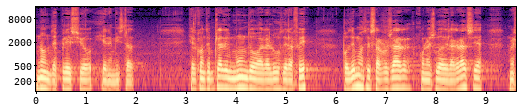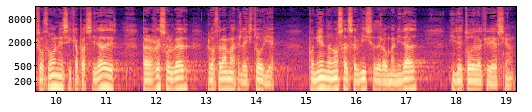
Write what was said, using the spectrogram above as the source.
no desprecio y enemistad y al contemplar el mundo a la luz de la fe, podemos desarrollar con ayuda de la gracia nuestros dones y capacidades para resolver los dramas de la historia, poniéndonos al servicio de la humanidad y de toda la creación.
